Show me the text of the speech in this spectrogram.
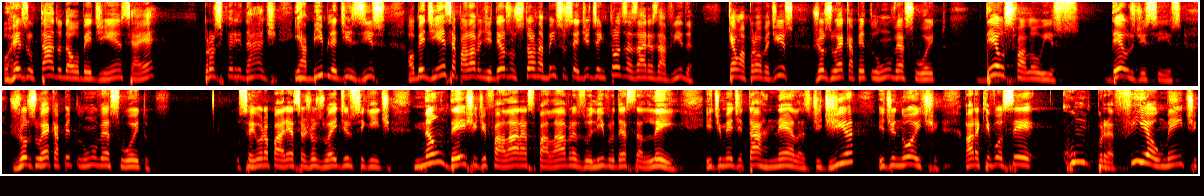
O resultado da obediência é prosperidade. E a Bíblia diz isso. A obediência à palavra de Deus nos torna bem-sucedidos em todas as áreas da vida. Quer uma prova disso? Josué capítulo 1, verso 8. Deus falou isso. Deus disse isso. Josué capítulo 1, verso 8. O Senhor aparece a Josué e diz o seguinte: Não deixe de falar as palavras do livro dessa lei e de meditar nelas de dia e de noite, para que você cumpra fielmente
